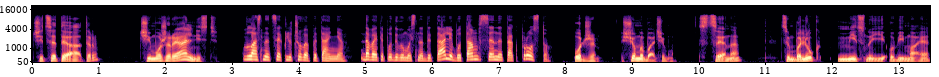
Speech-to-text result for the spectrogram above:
Чи це театр, чи, може, реальність? Власне, це ключове питання. Давайте подивимось на деталі, бо там все не так просто. Отже, що ми бачимо? Сцена. Цимбалюк міцно її обіймає,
